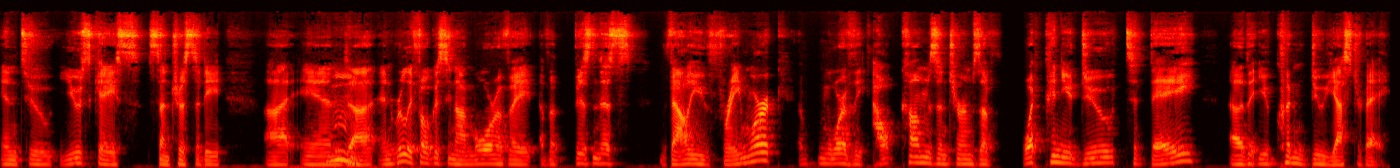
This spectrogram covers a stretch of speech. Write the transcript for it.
into use case centricity, uh, and mm. uh, and really focusing on more of a of a business value framework, more of the outcomes in terms of what can you do today uh, that you couldn't do yesterday?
